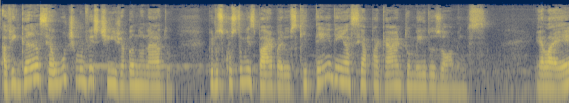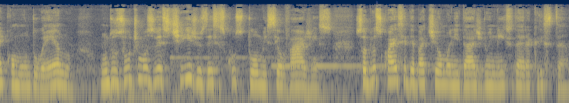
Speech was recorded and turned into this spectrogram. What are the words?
a vingança é o último vestígio abandonado pelos costumes bárbaros que tendem a se apagar do meio dos homens. Ela é, como um duelo, um dos últimos vestígios desses costumes selvagens sobre os quais se debatia a humanidade no início da era cristã.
